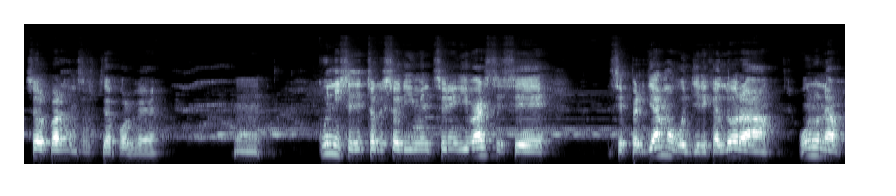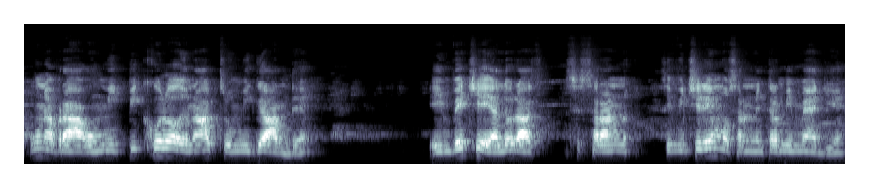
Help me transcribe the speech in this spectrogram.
solo per senza tutta polvere. Mm. Quindi si è detto che sono dimensioni diverse, se, se perdiamo vuol dire che allora uno, ne, uno avrà un Mi piccolo e un altro un Mi grande. E invece allora se, saranno, se vinceremo saranno entrambi medie.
